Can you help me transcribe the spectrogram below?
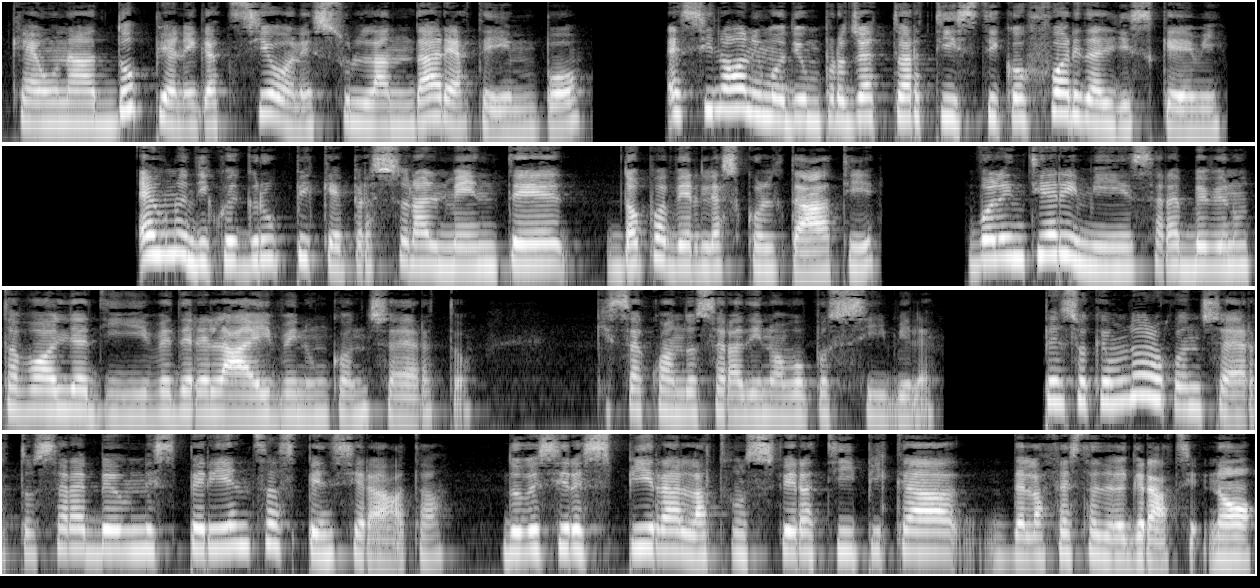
che è una doppia negazione sull'andare a tempo, è sinonimo di un progetto artistico fuori dagli schemi. È uno di quei gruppi che personalmente, dopo averli ascoltati, Volentieri mi sarebbe venuta voglia di vedere live in un concerto. Chissà quando sarà di nuovo possibile. Penso che un loro concerto sarebbe un'esperienza spensierata, dove si respira l'atmosfera tipica della festa del grazie. No,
